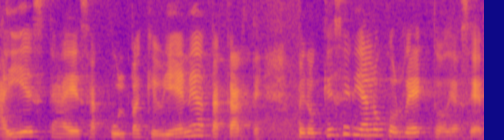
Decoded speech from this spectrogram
ahí está esa culpa que viene a atacarte. Pero ¿qué sería lo correcto de hacer?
